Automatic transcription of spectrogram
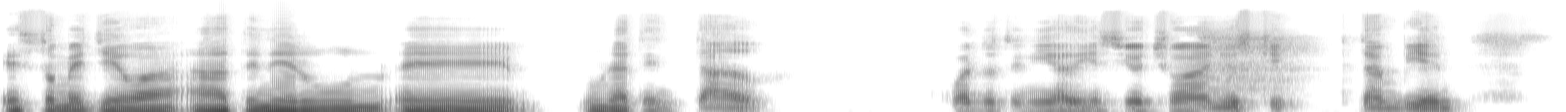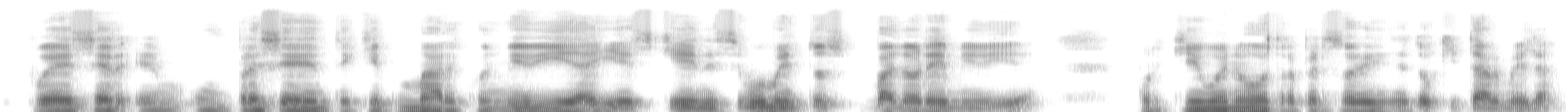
Esto me lleva a tener un, un atentado cuando tenía 18 años, que también puede ser un precedente que marco en mi vida y es que en ese momento valoré mi vida, porque bueno, otra persona intentó quitármela.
